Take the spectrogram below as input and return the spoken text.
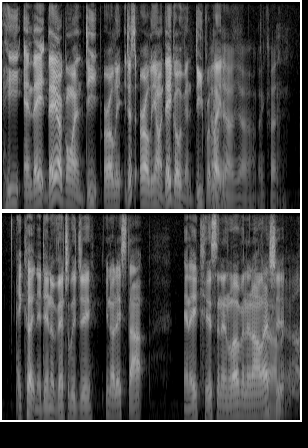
he and they they are going deep early, just early on. They go even deeper Oh, later. yeah, yeah. They cutting. They cutting it. Then eventually, G, you know, they stop and they kissing and loving and all that shit. man, oh,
